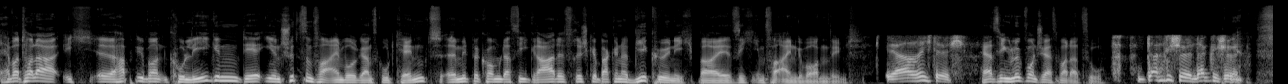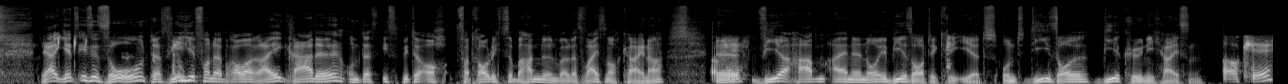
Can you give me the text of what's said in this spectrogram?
Herr Wattoller, ich äh, habe über einen Kollegen, der Ihren Schützenverein wohl ganz gut kennt, äh, mitbekommen, dass Sie gerade frisch gebackener Bierkönig bei sich im Verein geworden sind. Ja, richtig. Herzlichen Glückwunsch erstmal dazu. Dankeschön, Dankeschön. Ja, jetzt ist es so, dass wir hier von der Brauerei gerade, und das ist bitte auch vertraulich zu behandeln, weil das weiß noch keiner, Okay. äh, wir haben eine neue Biersorte kreiert und die soll Bierkönig heißen. Okay.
